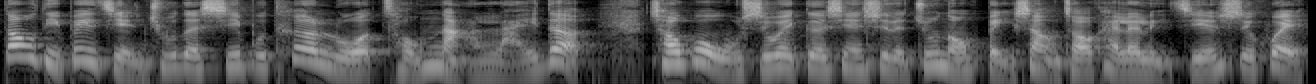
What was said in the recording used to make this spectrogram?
到底被检出的西布特罗从哪来的？超过五十位各县市的猪农北上召开了里监事会，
